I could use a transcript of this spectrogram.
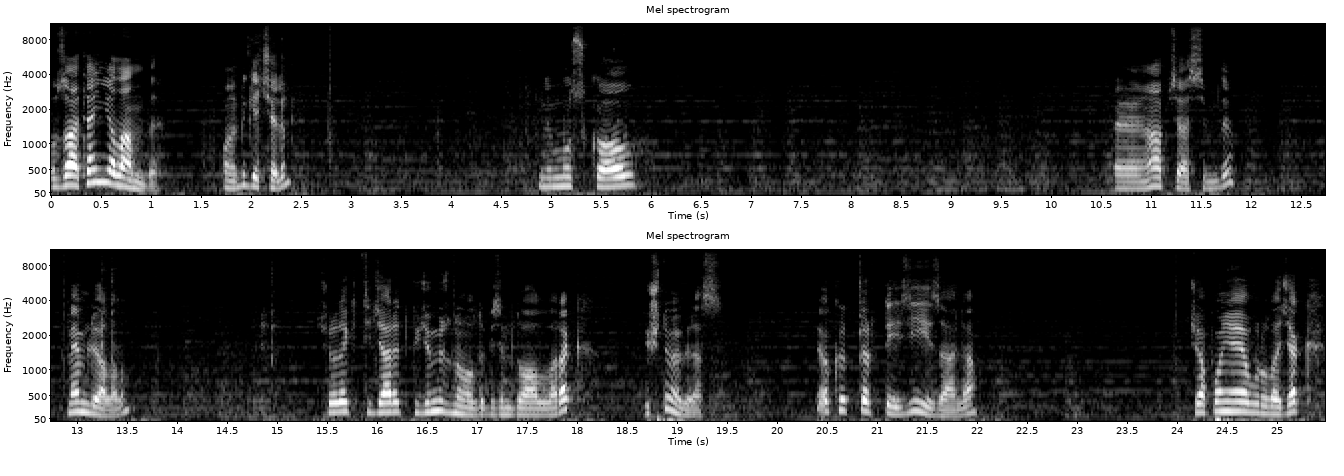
o zaten yalandı. Onu bir geçelim. Şimdi Muskov ee, ne yapacağız şimdi? Memlü alalım. Şuradaki ticaret gücümüz ne oldu bizim doğal olarak? Düştü mü biraz? Yok 44'teyiz. iyiyiz hala. Japonya'ya vurulacak.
